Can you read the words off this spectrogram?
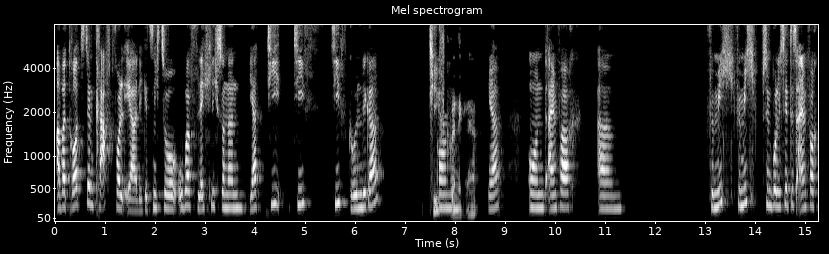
aber trotzdem kraftvoll erdig. Jetzt nicht so oberflächlich, sondern ja, tief, tief, tiefgründiger. Tiefgründig, ja. Ja. Und einfach ähm, für mich, für mich symbolisiert es einfach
